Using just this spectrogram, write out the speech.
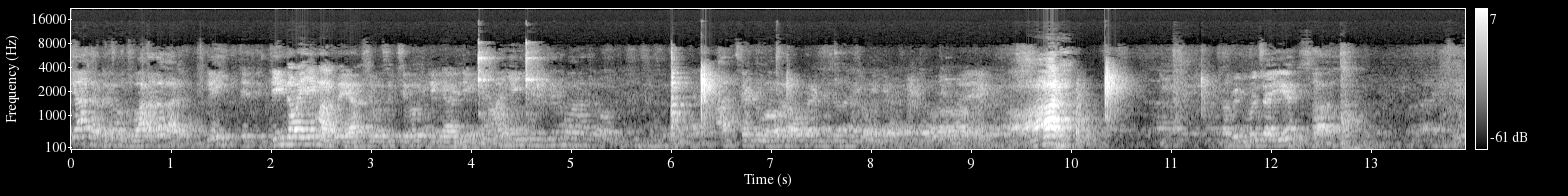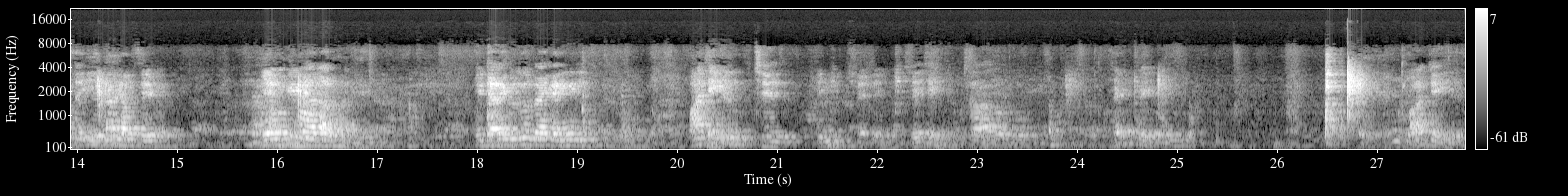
क्या कर रहे हो? दोबारा लगा रहे यही। तीन दवा यही मार दे यार चलो चलो ठीक है ठीक है हाँ यही चीज़ है। आज सेट हुआ और आओ अब इनको चाहिए? सात। सही है। हम सेफ़ ये होगी मार डाल ये डायरेक्ट बिल्कुल ट्राई करेंगे। नहीं पाँच चाहिए ना छः तीन छः चाहिए छः चाहिए चार और दो छः चाहिए पाँच चाहिए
